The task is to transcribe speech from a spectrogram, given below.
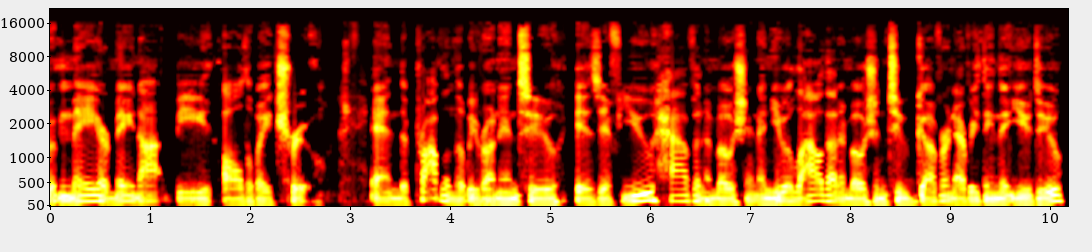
may or may not be all the way true? And the problem that we run into is if you have an emotion and you allow that emotion to govern everything that you do,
